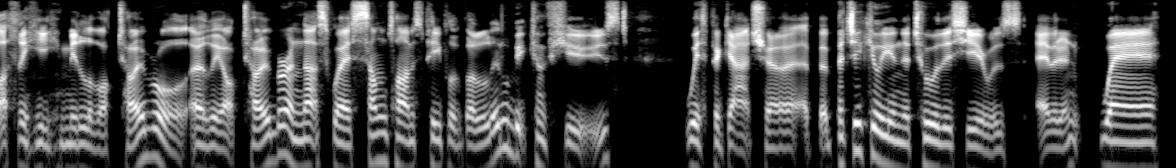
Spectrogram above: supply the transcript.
I think he middle of October or early October, and that's where sometimes people have got a little bit confused with Pogacar, uh, but particularly in the tour this year was evident where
